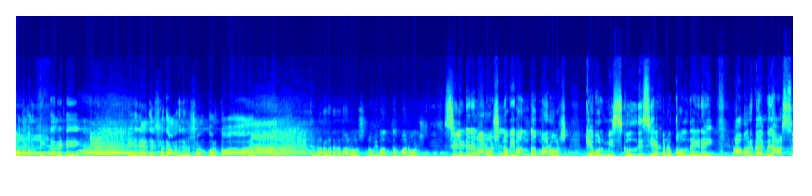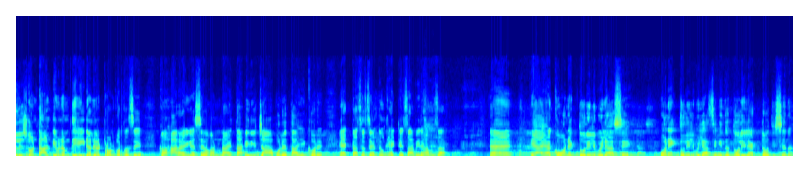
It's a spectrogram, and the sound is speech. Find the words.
কথা কোন ঠিক না বেঠে এই জন্য এদের সাথে আমাদের কোনো সম্পর্ক? সোনারগড়ের মানুষ নবী বান্ধব মানুষ সিলেটের মানুষ নবী বান্ধব মানুষ কেবল মিস কল দিছি এখনও কল দেয় নাই। আমার আমি বলে আটচল্লিশ ঘণ্টা আলটিমেটাম দিয়ে এইটা ট্রল করতেছে। ক হারাই গেছে হন নাই তাহিরি যা বলে তাই করে। একটা আছে জেলটেল খাইতেছে আমির হামজা। হ্যাঁ হ্যাঁ এক অনেক দলিল বলে আছে। অনেক দলিল বলে আছে কিন্তু দলিল একটাও দিছে না।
